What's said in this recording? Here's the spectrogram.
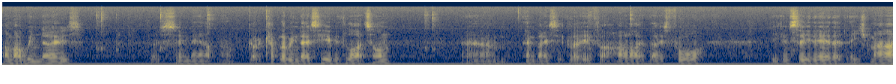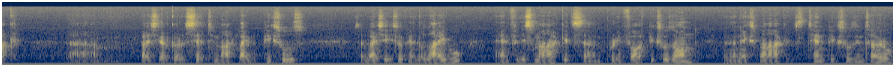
on my windows. So I just zoom out. I've got a couple of windows here with lights on. Um, and basically if I highlight those four you can see there that each mark um, basically I've got it set to mark label pixels. So basically it's looking at the label and for this mark it's um, putting 5 pixels on then the next mark it's 10 pixels in total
